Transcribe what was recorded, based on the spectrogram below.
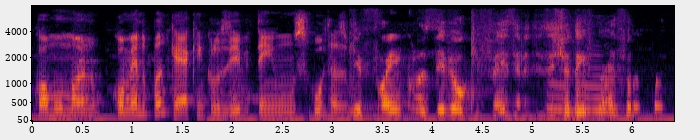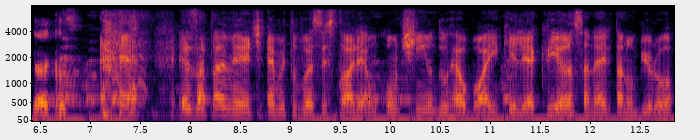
Como humano, comendo panqueca, inclusive, tem uns curtas. Que foi, inclusive, o que fez ele desistir do inferno foram as panquecas. Exatamente. É muito boa essa história. É um continho do Hellboy em que ele é criança, né? Ele tá no bureau.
